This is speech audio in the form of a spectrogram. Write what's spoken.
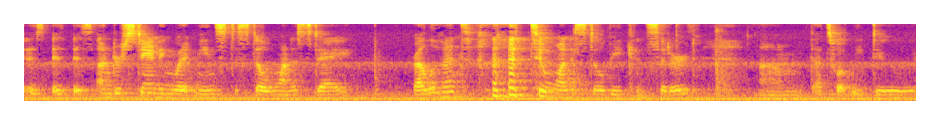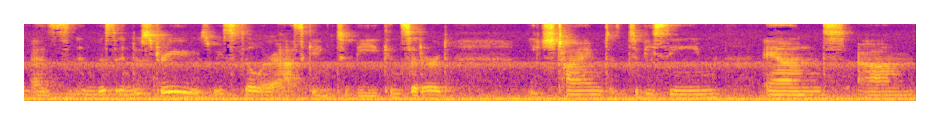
is, is understanding what it means to still want to stay relevant to want to still be considered. Um, that's what we do as in this industry is we still are asking to be considered each time to, to be seen and um,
